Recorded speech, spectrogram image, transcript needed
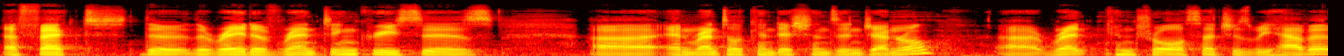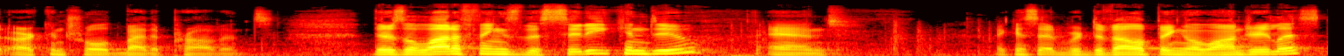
affect the the rate of rent increases uh, and rental conditions in general, rent control such as we have it, are controlled by the province. There's a lot of things the city can do, and like I said, we're developing a laundry list,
